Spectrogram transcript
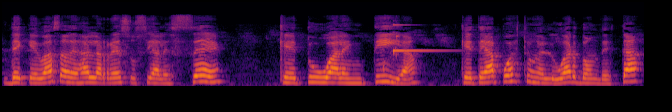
de que vas a dejar las redes sociales, sé que tu valentía que te ha puesto en el lugar donde está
